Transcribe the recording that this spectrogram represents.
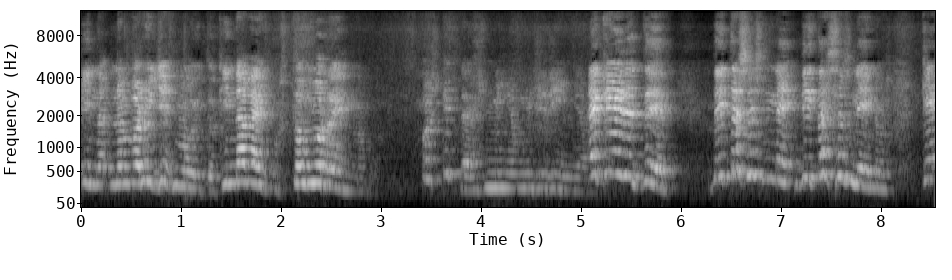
Inda, non barulles moito, que ainda vemos, estou morrendo. Pois que tes, miña mulleriña? E que de ter? Dita eses, ne, dita nenos que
